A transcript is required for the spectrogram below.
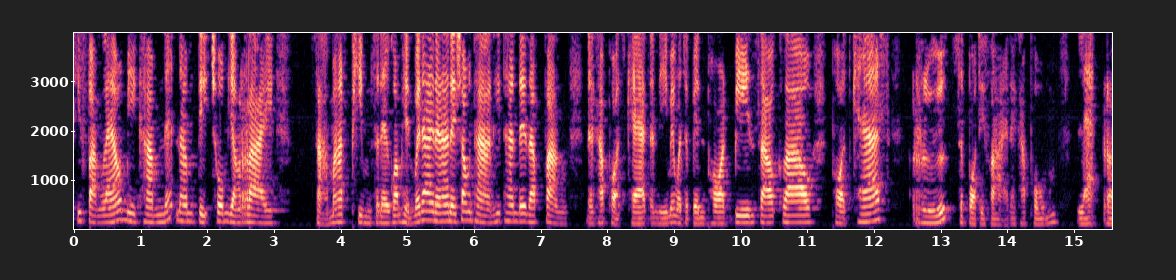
ที่ฟังแล้วมีคำแนะนำติชมอย่างไร สามารถพิมพ์แสดงความเห็นไว้ได้นะในช่องทางที่ท่านได้รับฟังนะครับ Podcast อันนี้ไม่ว่าจะเป็น Podbean SoundCloud Podcast หรือ Spotify นะครับผม และเรา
